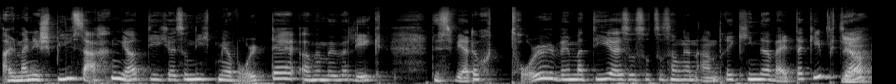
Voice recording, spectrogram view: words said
all meine Spielsachen, ja, die ich also nicht mehr wollte, aber mir überlegt, das wäre doch toll, wenn man die also sozusagen an andere Kinder weitergibt, ja, ja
